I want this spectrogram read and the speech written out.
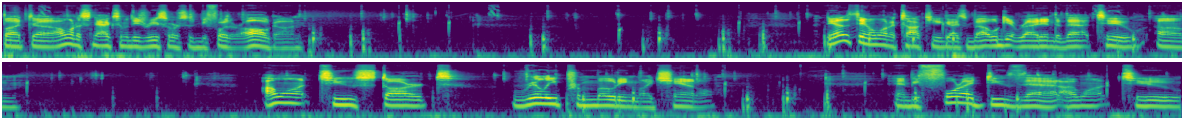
But uh, I want to snag some of these resources before they're all gone. The other thing I want to talk to you guys about, we'll get right into that too. Um, I want to start really promoting my channel. And before I do that, I want to...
